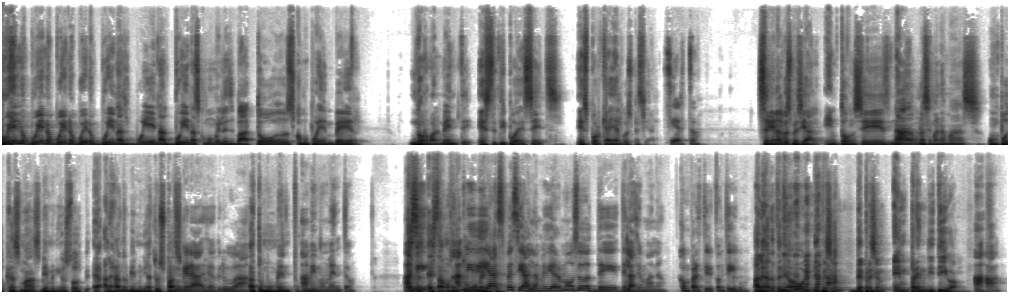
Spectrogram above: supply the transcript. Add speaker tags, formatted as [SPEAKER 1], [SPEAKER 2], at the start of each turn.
[SPEAKER 1] Bueno, bueno, bueno, bueno, buenas, buenas, buenas. ¿Cómo me les va a todos? Como pueden ver, normalmente este tipo de sets es porque hay algo especial.
[SPEAKER 2] Cierto.
[SPEAKER 1] Se viene algo especial. Entonces, nada, una semana más, un podcast más. Bienvenidos todos. Eh, Alejandra, bienvenida a tu espacio,
[SPEAKER 2] Gracias, Grúa.
[SPEAKER 1] a tu momento.
[SPEAKER 2] A mi momento. A
[SPEAKER 1] Este-
[SPEAKER 2] mi,
[SPEAKER 1] estamos en
[SPEAKER 2] a
[SPEAKER 1] tu
[SPEAKER 2] mi
[SPEAKER 1] momento.
[SPEAKER 2] día especial, a mi día hermoso de, de la semana. Compartir contigo.
[SPEAKER 1] Alejandra tenía hoy depresión, depresión emprenditiva.
[SPEAKER 2] Ajá.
